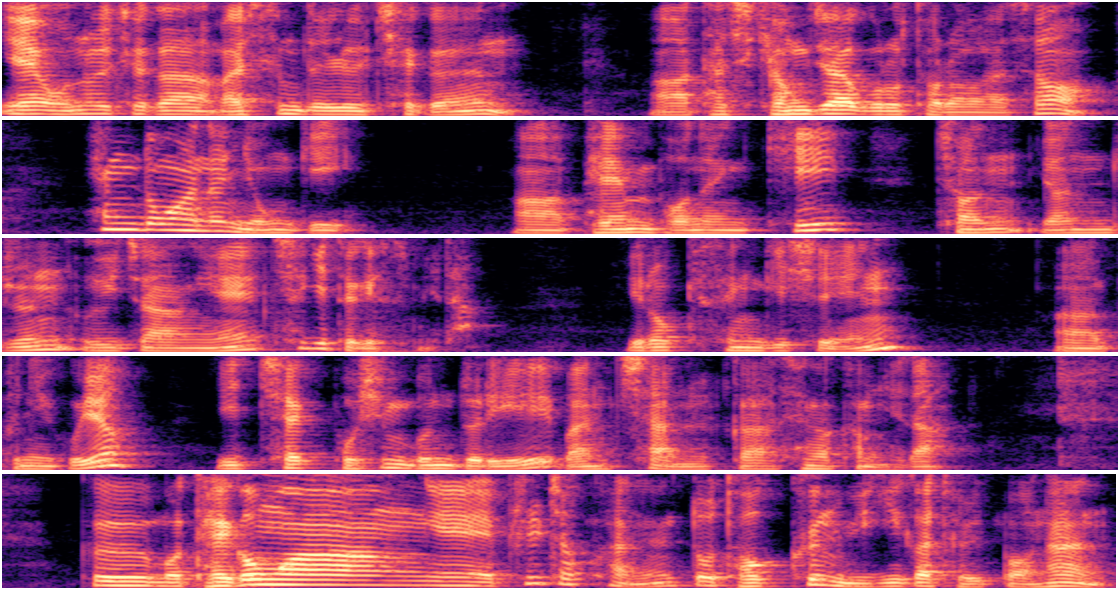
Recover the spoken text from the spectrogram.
예, 오늘 제가 말씀드릴 책은 아, 다시 경제학으로 돌아와서 행동하는 용기, 아, 벤 버냉키 전 연준 의장의 책이 되겠습니다. 이렇게 생기신 아, 분이고요. 이 책 보신 분들이 많지 않을까 생각합니다. 그 뭐 대공황에 필적하는 또 더 큰 위기가 될 뻔한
